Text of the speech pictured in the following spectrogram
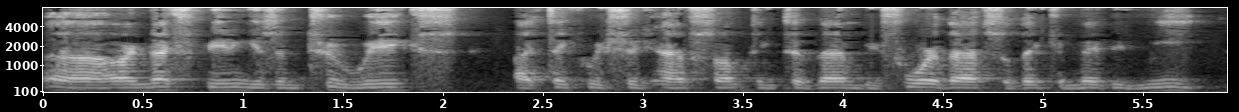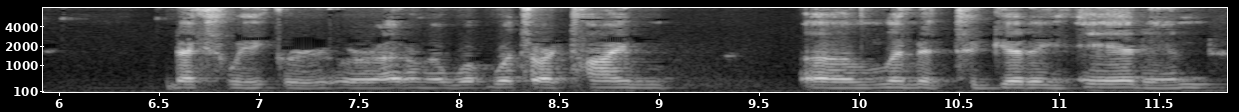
uh, our next meeting is in two weeks. I think we should have something to them before that so they can maybe meet next week or, or I don't know what, what's our time uh, limit to get an ad in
